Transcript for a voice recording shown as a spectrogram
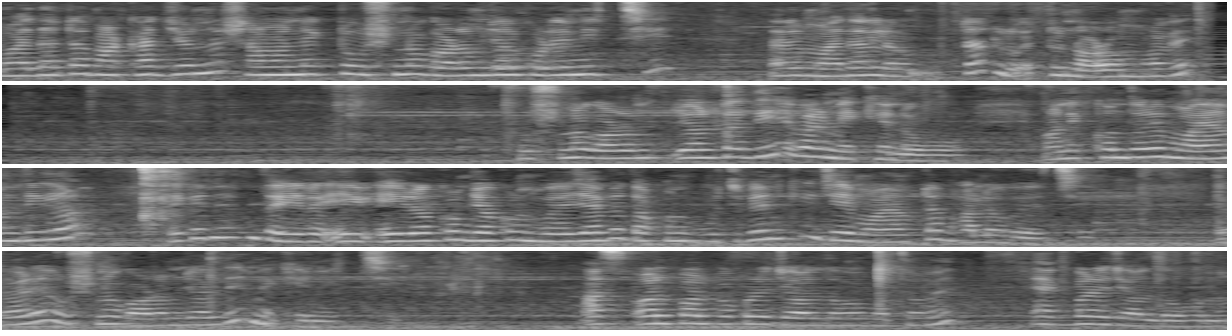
ময়দাটা মাখার জন্য সামান্য একটু উষ্ণ গরম জল করে নিচ্ছি, তাহলে ময়দাটা একটু নরম হবে। উষ্ণ গরম জলটা দিয়ে এবার মেখে নেব। অনেকক্ষণ ধরে ময়াম দিলাম। দেখেছেন তো? এই- এইরকম যখন হয়ে যাবে তখন বুঝবেন কি যে ময়ামটা ভালো হয়েছে। এবারে উষ্ণ গরম জল দিয়ে মেখে নিচ্ছি। আস অল্প অল্প করে জল দেবো প্রথমে। একবারে জল দেবো না।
